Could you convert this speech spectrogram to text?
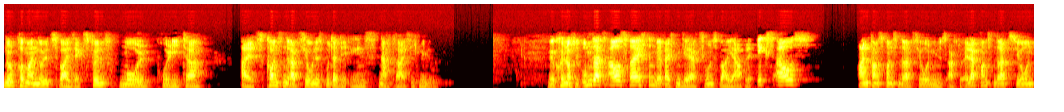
0,0265 Mol pro Liter als Konzentration des Butadiens nach 30 Minuten. Wir können auch den Umsatz ausrechnen. Wir rechnen die Reaktionsvariable x aus. Anfangskonzentration minus aktueller Konzentration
